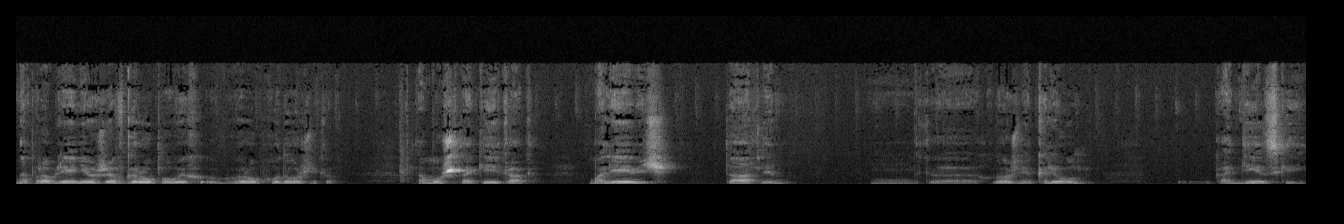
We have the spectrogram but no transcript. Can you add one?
направления уже в групповых групп художников. Потому что такие, как Малевич, Татлин, э, художник Клюн, Кандинский.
